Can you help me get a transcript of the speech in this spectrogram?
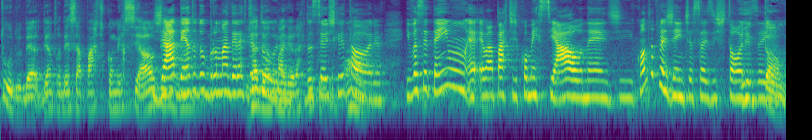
tudo dentro dessa parte comercial. Já dentro do Bruno Madeira Arquitetura. Já dentro do Madeira Arquitetura. Do seu escritório. Uhum. E você tem um, é, é uma parte de comercial, né? De, conta pra gente essas histórias então, aí. Então,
